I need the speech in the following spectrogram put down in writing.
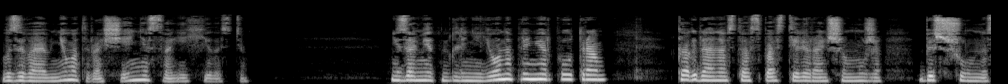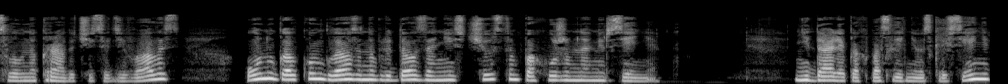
вызывая в нем отвращение своей хилостью. Незаметно для нее, например, по утрам, когда она встав с постели раньше мужа, бесшумно, словно крадучись, одевалась, он уголком глаза наблюдал за ней с чувством, похожим на омерзение. Не далее, как в последнее воскресенье,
